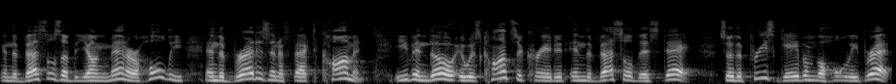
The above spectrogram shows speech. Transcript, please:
And the vessels of the young men are holy, and the bread is in effect common, even though it was consecrated in the vessel this day. So the priest gave him the holy bread.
